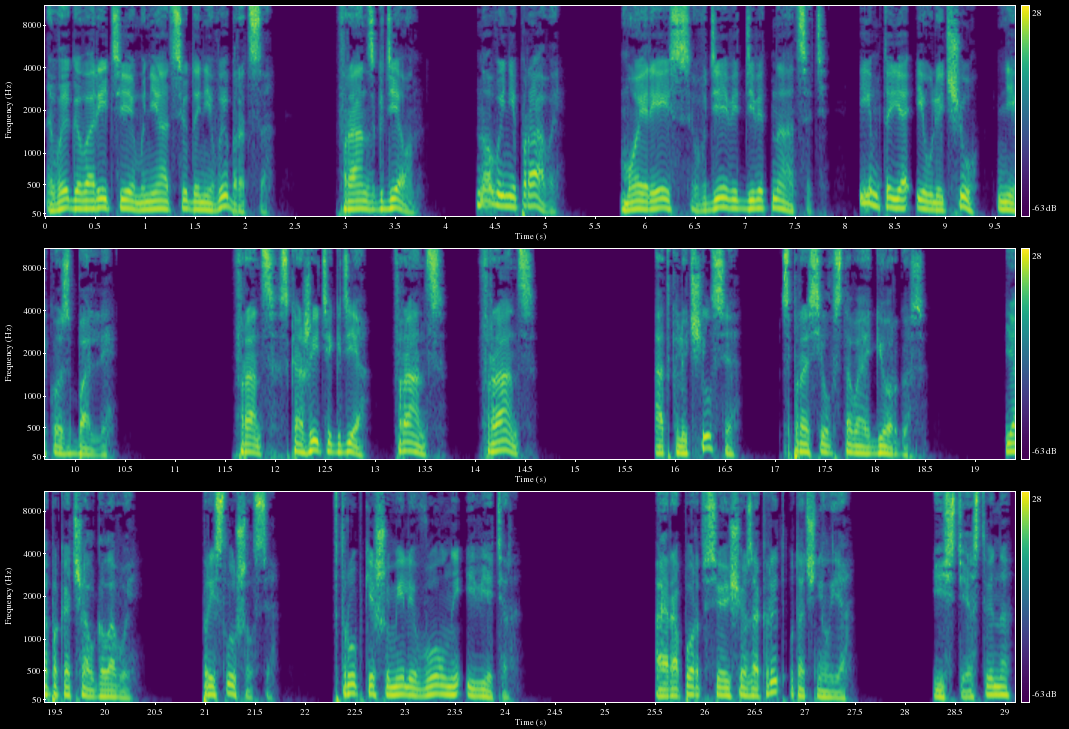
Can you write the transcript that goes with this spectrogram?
«Вы говорите, мне отсюда не выбраться. Франц, где он?» «Но вы не правы. Мой рейс в 9.19. Им-то я и улечу, Никос Балли». «Франц, скажите, где? Франц! Франц!» «Отключился?» — спросил, вставая Георгос. Я покачал головой. Прислушался. В трубке шумели волны и ветер. «Аэропорт все еще закрыт?» — уточнил я. «Естественно».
